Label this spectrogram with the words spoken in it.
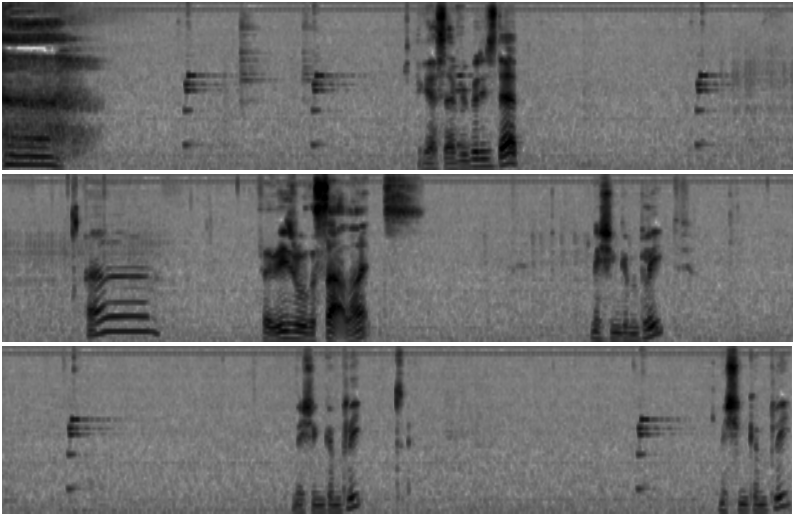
I guess everybody's dead. Um, so these are all the satellites. Mission complete. Mission complete. Mission complete.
